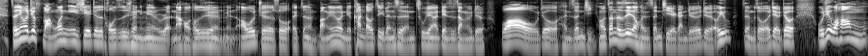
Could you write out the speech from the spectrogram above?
泽青会去访问一些就是投资圈里面的人，然后投资圈里面，然后我就觉得说，哎、真的很棒，因为你看到自己认识的人出现在电视上，就觉得哇哦，就很神奇，然后真的是一种很神奇的感觉，就觉得哎呦，真的不错，而且就我记得我好像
